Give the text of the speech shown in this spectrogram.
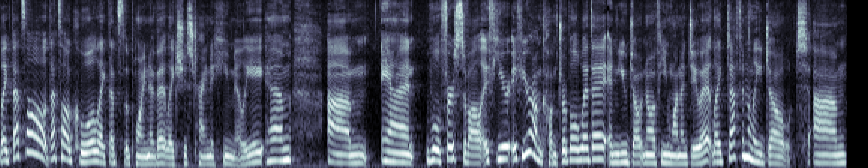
like that's all that's all cool. Like that's the point of it. Like she's trying to humiliate him. Um, and well, first of all, if you're if you're uncomfortable with it and you don't know if you want to do it, like definitely don't. Um,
